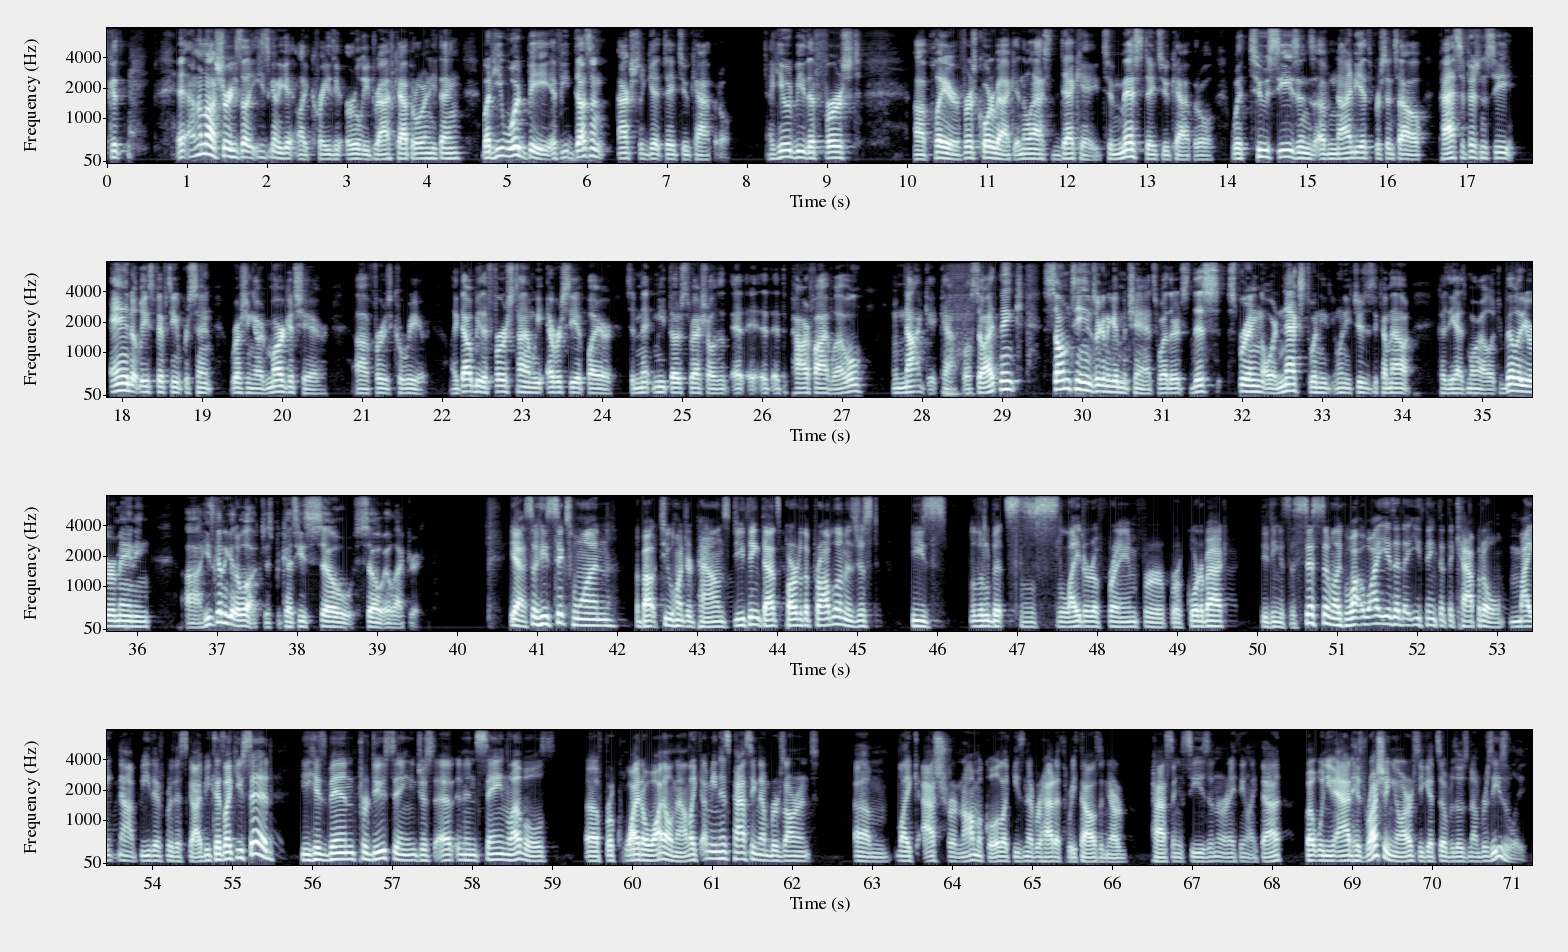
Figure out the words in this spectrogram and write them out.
and I'm not sure he's like he's going to get like crazy early draft capital or anything, but he would be if he doesn't actually get day two capital. Like he would be the first uh, player, first quarterback in the last decade to miss day two capital with two seasons of 90th percentile pass efficiency and at least 15% rushing yard market share uh, for his career. Like that would be the first time we ever see a player to meet those thresholds at, at, at the Power Five level and not get capital. So I think some teams are going to give him a chance, whether it's this spring or next when he when he chooses to come out because he has more eligibility remaining. Uh, he's going to get a look just because he's so so electric. Yeah, so he's six one, about 200 pounds. Do you think that's part of the problem? Is just he's a little bit slighter of frame for for a quarterback? Do you think it's the system? Like, why why is it that you think that the capital might not be there for this guy? Because, like you said, he has been producing just at an insane levels uh, for quite a while now. Like, I mean, his passing numbers aren't um, like astronomical. Like, he's never had a 3,000 yard passing season or anything like that. But when you add his rushing yards, he gets over those numbers easily.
